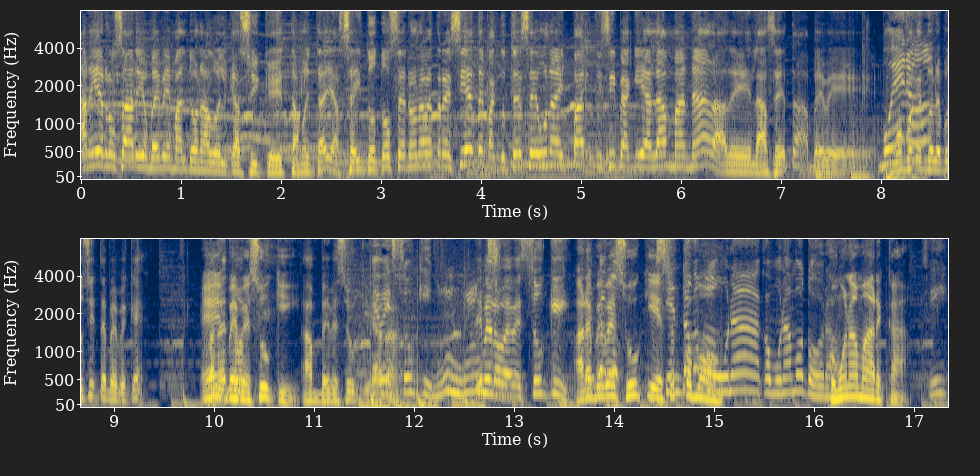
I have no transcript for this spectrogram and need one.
Aniel Rosario, bebé Maldonado, el cacique. Estamos en talla 6220937 para que usted se una y participe aquí a la manada de la Z, bebé. Bueno. ¿Cómo fue que tú le pusiste, bebé qué? Es Ahora no- Bebezuki. Ah, Bebezuki. Bebezuki. Dímelo, Bebezuki. Ahora es Bebezuki, eso es Siento como, una, como una motora. como una marca. Sí,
